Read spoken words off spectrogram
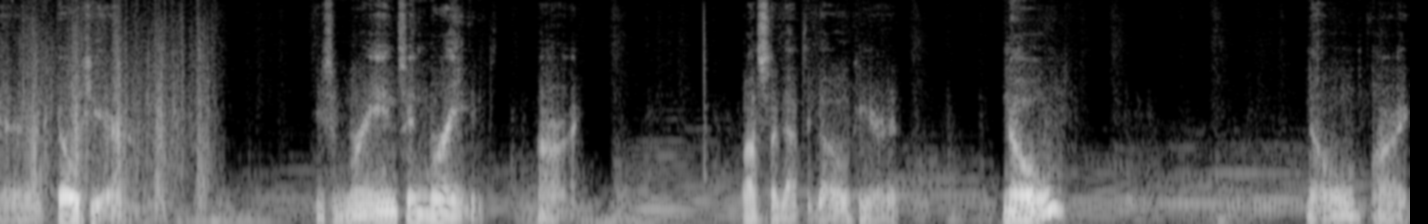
And go here. These are Marines and Marines. All right. Else I got to go here? No. No. All right.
